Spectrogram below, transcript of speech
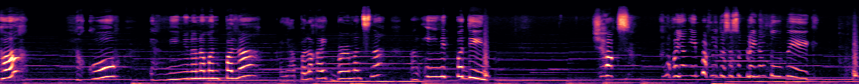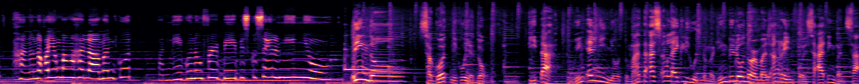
Ha? Nako, El Nino na naman pala. Kaya pala kahit Burmans na, ang init pa din. Shucks! Ano kayang impact nito sa supply ng tubig? Paano na kayang mga halaman ko at panligo ng fur babies ko sa El Nino? Ding dong! Sagot ni Kuya Dong. Tita, tuwing El Nino, tumataas ang likelihood na maging below normal ang rainfall sa ating bansa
